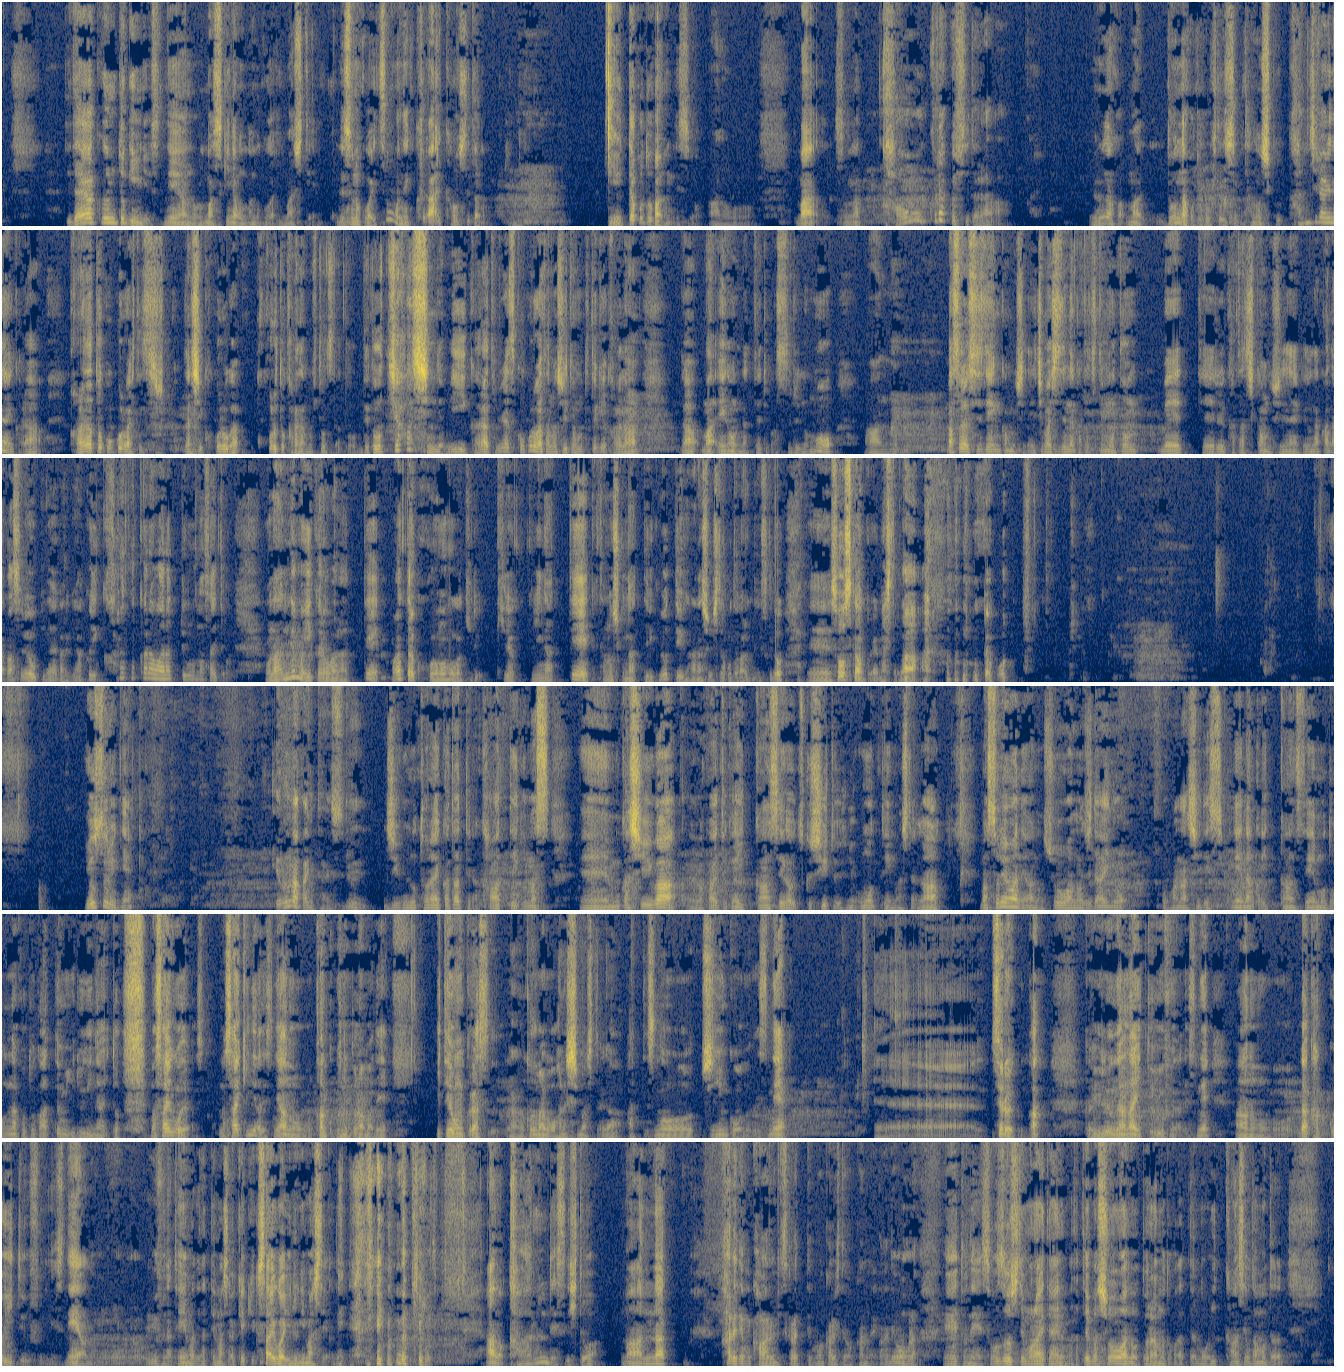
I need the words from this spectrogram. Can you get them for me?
で大学の時にですね、あの、まあ、好きな女の子がいまして、で、その子がいつもね、暗い顔してたの。言ったことがあるんですよ。あの、まあ、そんな顔を暗くしてたら、世の中、まあ、どんなことが起きたとしても楽しく感じられないから、体と心は一つだし、心が、心と体も一つだと。で、どっち発信でもいいから、とりあえず心が楽しいと思った時は体が、まあ、笑顔になったりとかするのも、あの、まあ、それは自然かもしれない。一番自然な形で求めてる形かもしれないけど、なかなかそれは起きないから、逆に体から笑ってごらんなさいと。もう何でもいいから笑って、笑ったら心の方が気楽になって、楽しくなっていくよっていう話をしたことがあるんですけど、えー、ソース感を食らいましたが、なんかもう要するにね、世の中に対する自分の捉え方っていうのは変わっていきます。えー、昔は若い時は一貫性が美しいというふうに思っていましたが、まあそれはね、あの昭和の時代のお話ですよね。なんか一貫性もどんなことがあっても揺るぎないと。まあ最後で、まあ、最近ではですね、あの、韓国のドラマで、イテウォンクラス、あのこの前もお話ししましたが、あって、その主人公のですね、えー、セロイ君が、が揺るがないというふうなですね、あの、がかっこいいというふうにですね、あの、いうふうなテーマでやってましたが、結局最後は揺るぎましたよね。あの、変わるんです、人は。まあ、あんな、彼でも変わるんですかっても分かる人は分かんないから。でもほら、えっ、ー、とね、想像してもらいたいのが、例えば昭和のドラマとかだったらもう一貫性を保った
